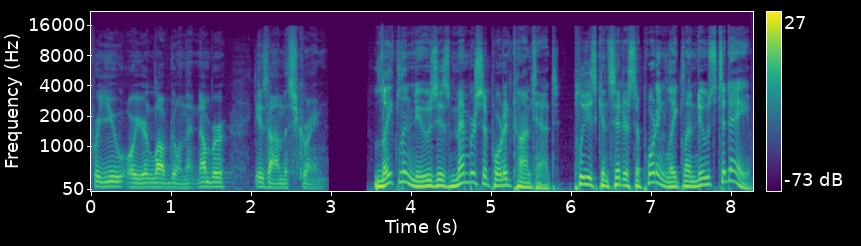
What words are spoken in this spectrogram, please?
for you or your loved one. That number is on the screen. Lakeland News is member supported content. Please consider supporting Lakeland News today.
